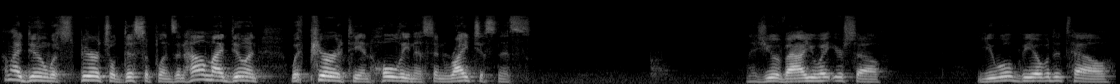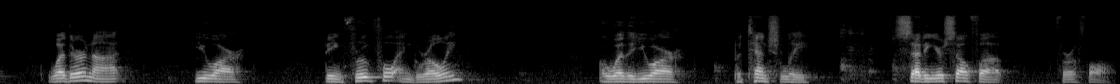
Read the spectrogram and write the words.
How am I doing with spiritual disciplines? And how am I doing with purity and holiness and righteousness? And as you evaluate yourself, you will be able to tell whether or not you are being fruitful and growing, or whether you are potentially setting yourself up for a fall.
